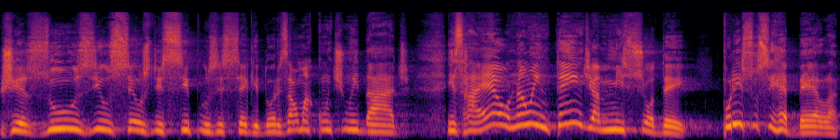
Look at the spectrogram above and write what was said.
Jesus e os seus discípulos e seguidores, há uma continuidade. Israel não entende a missiodei, por isso se rebela,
